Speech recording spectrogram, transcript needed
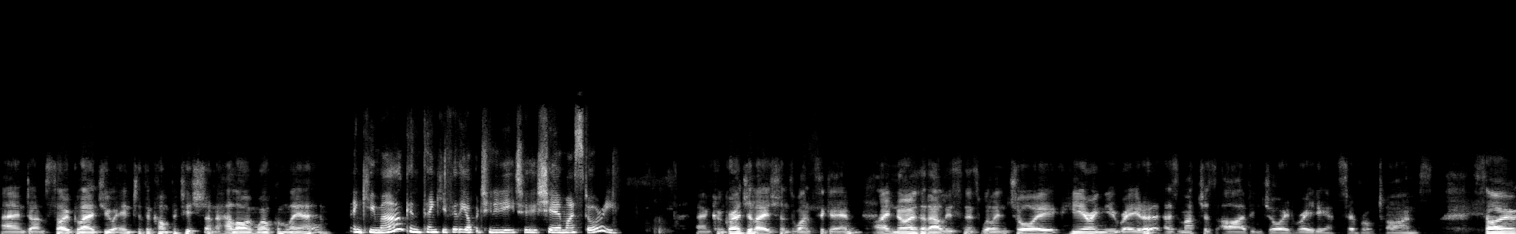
And I'm so glad you entered the competition. Hello and welcome, Leanne. Thank you, Mark, and thank you for the opportunity to share my story. And congratulations once again. I know that our listeners will enjoy hearing you read it as much as I've enjoyed reading it several times. So,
